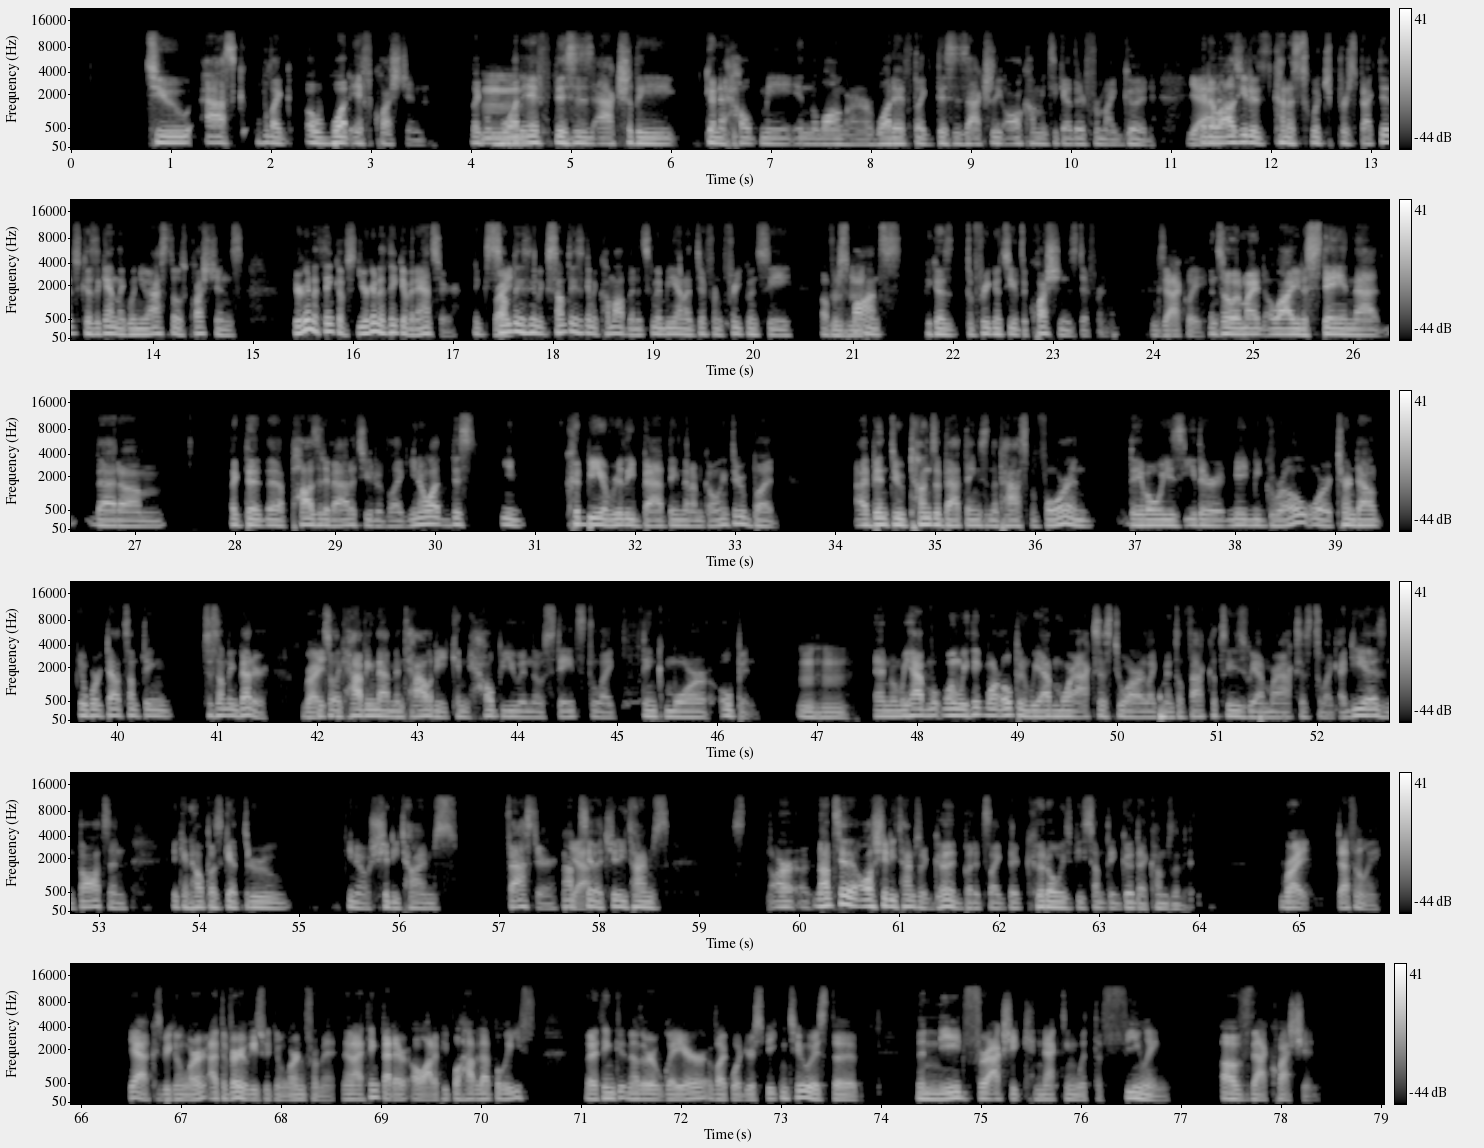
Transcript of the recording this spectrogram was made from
to ask like a what if question. Like what Mm. if this is actually going to help me in the long run? Or what if like this is actually all coming together for my good? Yeah. it allows you to kind of switch perspectives because again like when you ask those questions you're going to think of you're going to think of an answer. Like something's going to something's going to come up and it's going to be on a different frequency of Mhm. response because the frequency of the question is different exactly and so it might allow you to stay in that that um like the the positive attitude of like you know what this you could be a really bad thing that i'm going through but i've been through tons of bad things in the past before and they've always either made me grow or it turned out it worked out something to something better right and so like having that mentality can help you in those states to like think more open. mm-hmm. And when we have when we think more open, we have more access to our like mental faculties, we have more access to like ideas and thoughts and it can help us get through, you know, shitty times faster. Not to say that shitty times are not to say that all shitty times are good, but it's like there could always be something good that comes of it. Right. Definitely. Yeah. Cause we can learn, at the very least, we can learn from it. And I think that a lot of people have that belief. But I think another layer of like what you're speaking to is the, the need for actually connecting with the feeling of that question.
